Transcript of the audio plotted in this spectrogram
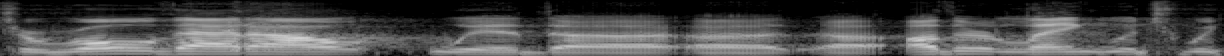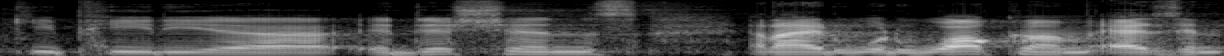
to roll that out with uh, uh, uh, other language Wikipedia editions, and I would welcome, as in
